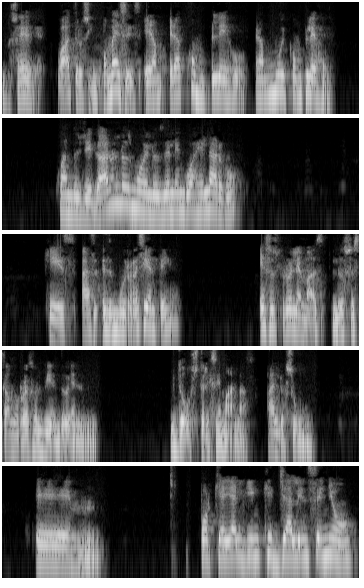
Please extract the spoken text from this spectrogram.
no sé, cuatro o cinco meses. Era, era complejo, era muy complejo. Cuando llegaron los modelos de lenguaje largo, que es, es muy reciente, esos problemas los estamos resolviendo en dos, tres semanas a lo sumo. Eh, porque hay alguien que ya le enseñó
